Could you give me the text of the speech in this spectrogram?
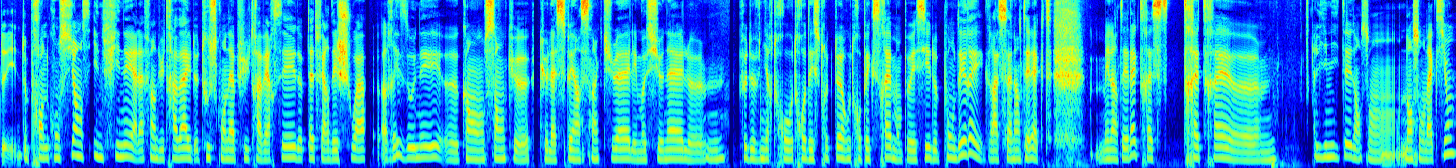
de, de, prendre conscience, in fine, à la fin du travail, de tout ce qu'on a pu traverser, de peut-être faire des choix raisonnés quand on sent que, l'aspect instinctuel, émotionnel euh, peut devenir trop, trop destructeur ou trop extrême. On peut essayer de pondérer grâce à l'intellect. Mais l'intellect reste très très euh, limité dans son, dans son action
